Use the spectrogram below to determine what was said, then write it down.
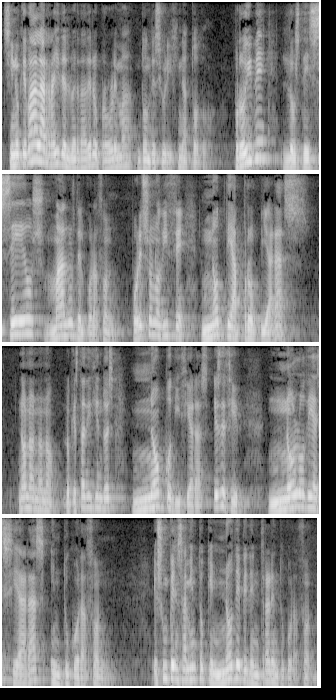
sino que va a la raíz del verdadero problema donde se origina todo, Prohíbe los deseos malos del corazón. Por eso no dice no te apropiarás. No, no, no, no. Lo que está diciendo es no codiciarás. Es decir, no lo desearás en tu corazón. Es un pensamiento que no debe de entrar en tu corazón.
